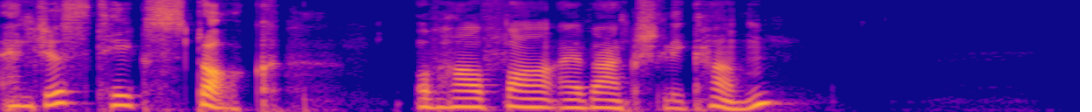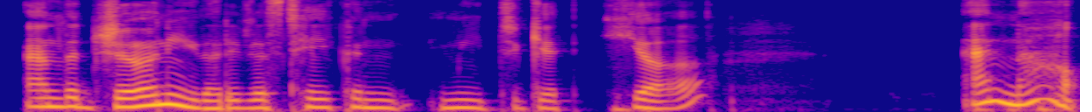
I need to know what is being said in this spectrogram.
and just take stock of how far I've actually come and the journey that it has taken me to get here and now.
